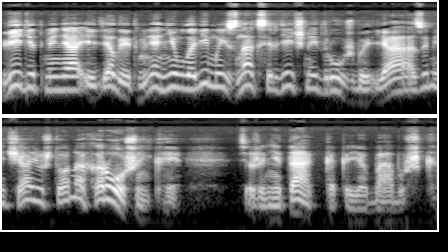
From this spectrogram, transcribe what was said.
видит меня и делает мне неуловимый знак сердечной дружбы. Я замечаю, что она хорошенькая, все же не так, как ее бабушка.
